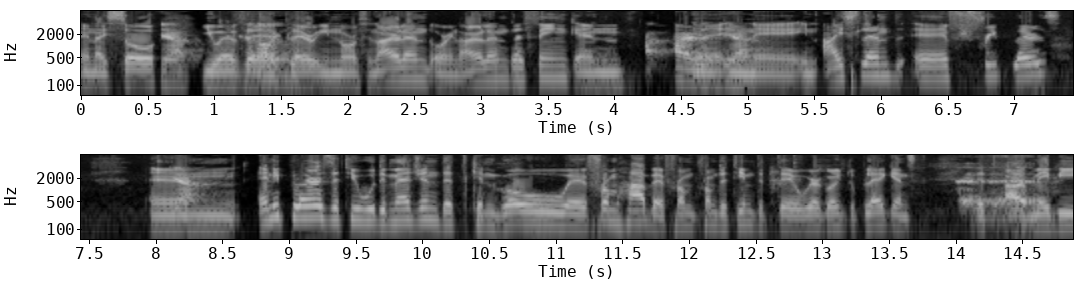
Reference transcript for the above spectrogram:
and I saw Yeah. you have a Oh, player in Northern Ireland or in Ireland, I think, and uh, yeah. in uh, in Iceland, uh, free players. Um, Yeah. Any players that you would imagine that can go uh, from Habe, from from the team that uh, we're going to play against, that are maybe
